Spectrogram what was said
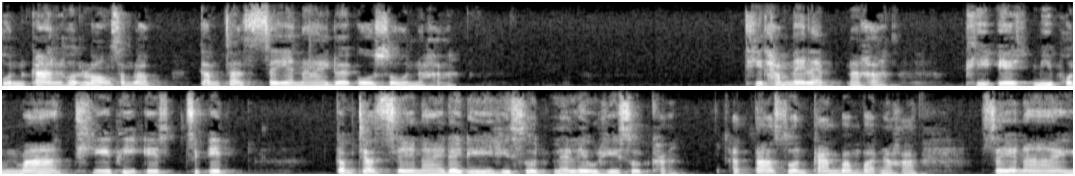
ผลการทดลองสำหรับกำจัดไซยาไนด์ด้วยโอโซนนะคะ ที่ทำใน lab นะคะ pH มีผลมากที่ pH 11 กำจัดไซยาไนด์ได้ดีที่สุดและเร็วที่สุดค่ะ อัตราส่วนการบำบัดนะคะไซยาไนด์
